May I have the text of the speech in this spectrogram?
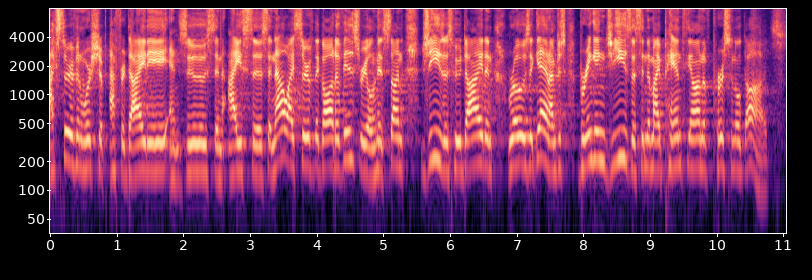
I serve and worship Aphrodite and Zeus and Isis, and now I serve the God of Israel and his son Jesus, who died and rose again. I'm just bringing Jesus into my pantheon of personal gods.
